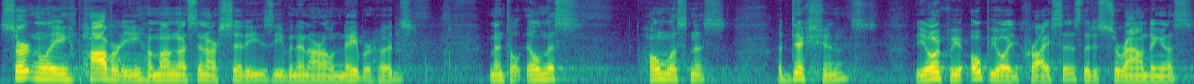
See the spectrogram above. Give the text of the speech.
Certainly, poverty among us in our cities, even in our own neighborhoods mental illness, homelessness, addictions, the opi- opioid crisis that is surrounding us.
